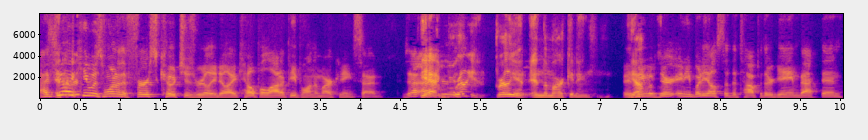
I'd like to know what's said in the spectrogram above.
I feel and like he was one of the first coaches really to like help a lot of people on the marketing side. yeah, accurate? brilliant, brilliant in the marketing. Yeah. Was there anybody else at the top of their game back then?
